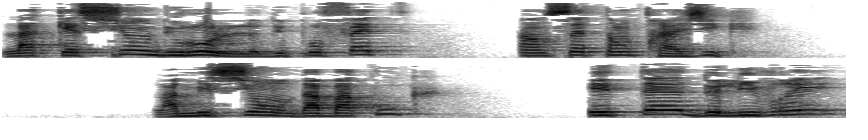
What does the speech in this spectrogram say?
la question du rôle du prophète en ces temps tragiques. La mission d'Abakouk était de livrer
